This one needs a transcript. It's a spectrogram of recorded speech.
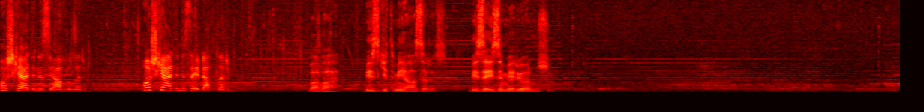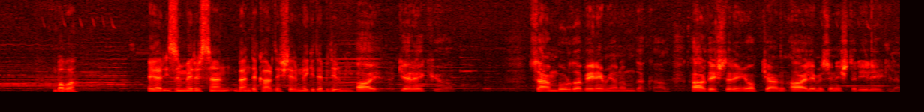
Hoş geldiniz yavrularım. Hoş geldiniz evlatlarım. Baba, biz gitmeye hazırız. Bize izin veriyor musun? Baba, eğer izin verirsen ben de kardeşlerimle gidebilir miyim? Hayır, gerek yok. Sen burada benim yanımda kal. Kardeşlerin yokken ailemizin işleriyle ilgilen.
